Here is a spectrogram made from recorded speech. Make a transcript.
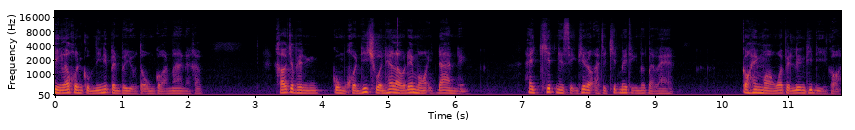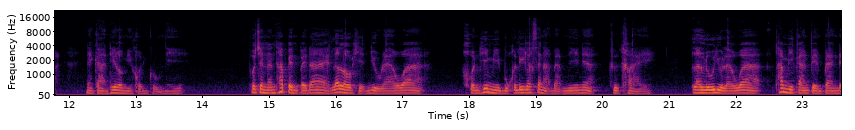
ริง ๆ แล้วคนกลุ่มนี้นี่เป็นประโยชน์ต่อองค์กรมากนะครับ เขาจะเป็นกลุ่มคนที่ชวนให้เราได้มองอีกด้านหนึ่ง ให้คิดในสิ่งที่เราอาจจะคิดไม่ถึงตั้งแต่แรก ก็ให้มองว่าเป็นเรื่องที่ดีก่อน ในการที่เรามีคนกลุ่มนี้ เพราะฉะนั้นถ้าเป็นไปได้แล้วเราเห็นอยู่แล้วว่า คนที่มีบุคลิกลักษณะแบบนี้เนี่ยคือใคร และรู้อยู่แล้วว่าถ้ามีการเปลี่ยนแปลงใ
